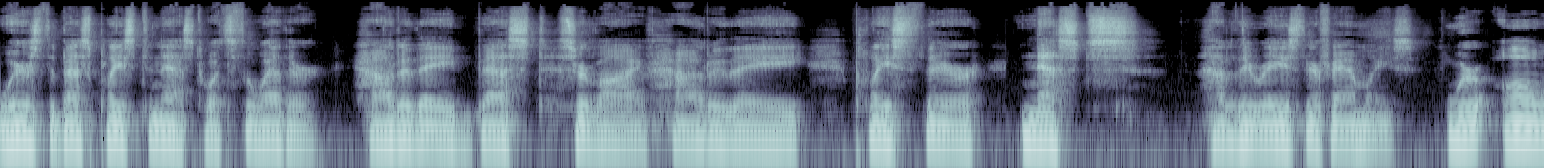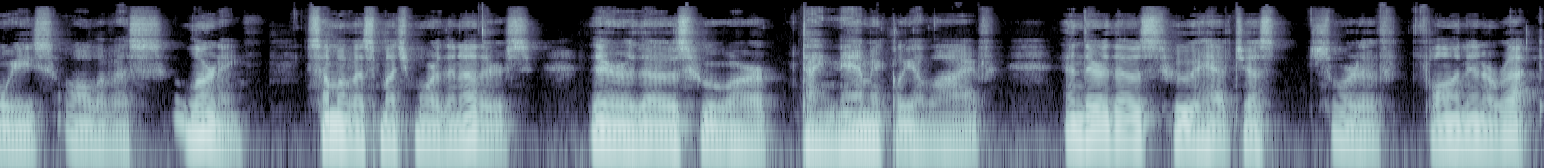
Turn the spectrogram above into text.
Where's the best place to nest? What's the weather? How do they best survive? How do they place their nests? How do they raise their families? We're always, all of us, learning. Some of us much more than others. There are those who are dynamically alive, and there are those who have just sort of fallen in a rut,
